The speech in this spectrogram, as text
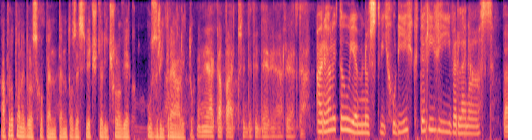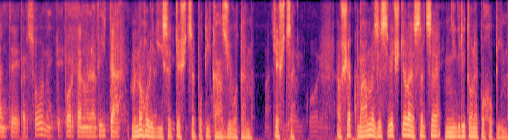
A proto nebyl schopen tento zesvědčtělý člověk uzřít realitu. A realitou je množství chudých, kteří žijí vedle nás. Mnoho lidí se těžce potýká s životem. Těžce. Avšak mám-li zesvědčtělé srdce, nikdy to nepochopím.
